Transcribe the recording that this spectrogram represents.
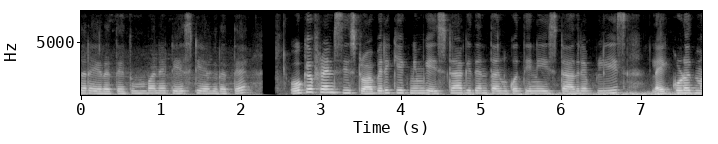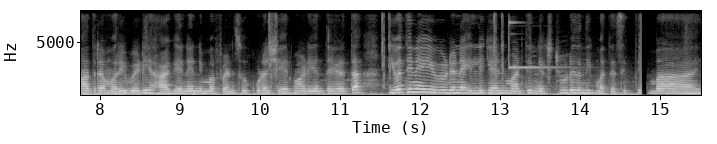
ಥರ ಇರುತ್ತೆ. ತುಂಬಾ ಟೇಸ್ಟಿಯಾಗಿರುತ್ತೆ ಓಕೆ ಫ್ರೆಂಡ್ಸ್ ಈ ಸ್ಟ್ರಾಬೆರಿ ಕೇಕ್ ನಿಮಗೆ ಇಷ್ಟ ಆಗಿದೆ ಅಂತ ಅನ್ಕೋತೀನಿ. ಇಷ್ಟ ಆದರೆ ಪ್ಲೀಸ್ ಲೈಕ್ ಕೊಡೋದು ಮಾತ್ರ ಮರಿಬೇಡಿ. ಹಾಗೆಯೇ ನಿಮ್ಮ ಫ್ರೆಂಡ್ಸ್ಗೂ ಕೂಡ ಶೇರ್ ಮಾಡಿ ಅಂತ ಹೇಳ್ತಾ ಇವತ್ತಿನ ಈ ವಿಡಿಯೋನ ಇಲ್ಲಿಗೆ ಎಂಡ್ ಮಾಡ್ತೀನಿ. ನೆಕ್ಸ್ಟ್ ವಿಡಿಯೋದೊಂದಿಗೆ ಮತ್ತೆ ಸಿಗ್ತೀನಿ. ಬಾಯ್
